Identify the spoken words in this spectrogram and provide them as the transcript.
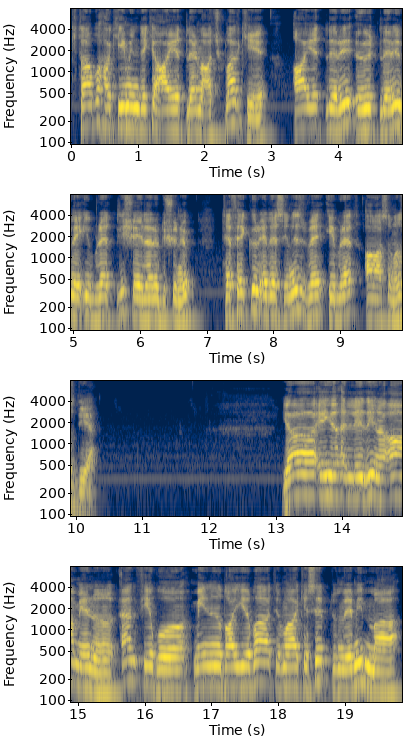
kitabı hakimindeki ayetlerini açıklar ki ayetleri, öğütleri ve ibretli şeyleri düşünüp tefekkür edesiniz ve ibret alasınız diye. Ya eyyühellezine amenu enfigu min dayyibati ma kesebtum ve mimma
